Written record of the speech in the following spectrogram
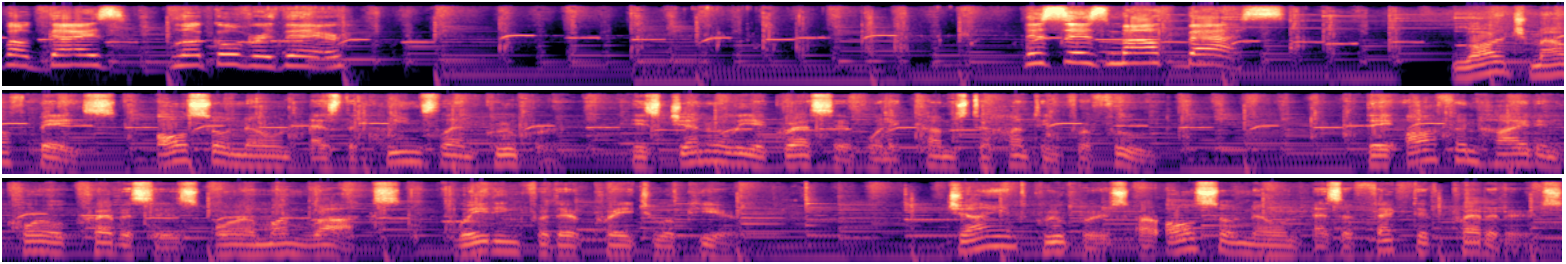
Well, guys, look over there. This is mouth bass. Largemouth bass, also known as the Queensland grouper, is generally aggressive when it comes to hunting for food. They often hide in coral crevices or among rocks, waiting for their prey to appear. Giant groupers are also known as effective predators,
